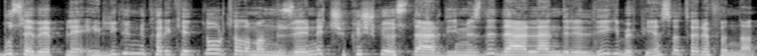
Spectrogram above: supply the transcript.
Bu sebeple 50 günlük hareketli ortalamanın üzerine çıkış gösterdiğimizde değerlendirildiği gibi piyasa tarafından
